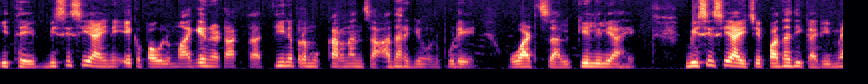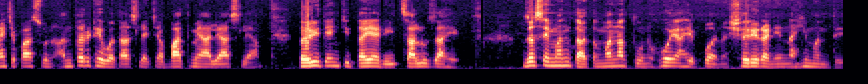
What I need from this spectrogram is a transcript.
इथे बी सी सी आयने एक पाऊल मागे न टाकता तीन प्रमुख कारणांचा आधार घेऊन पुढे वाटचाल केलेली आहे. बी सी सी आयचे पदाधिकारी मॅचपासून अंतर ठेवत असल्याच्या बातम्या आल्या असल्या तरी त्यांची तयारी चालूच आहे. जसे म्हणतात मनातून होय आहे पण शरीराने नाही म्हणते.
